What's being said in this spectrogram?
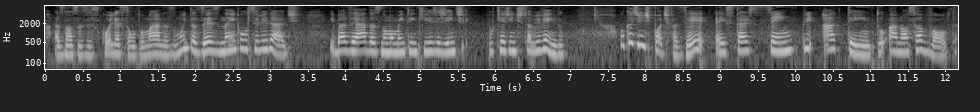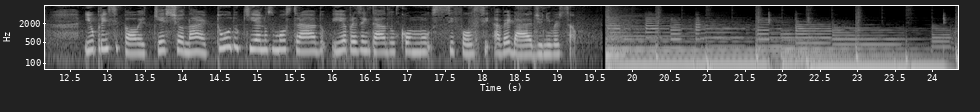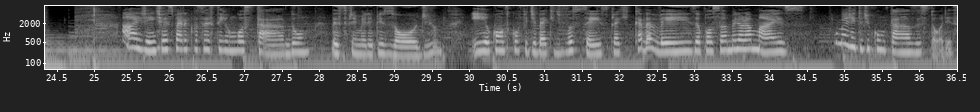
As nossas escolhas são tomadas muitas vezes na impulsividade e baseadas no momento em que a gente, o que a gente está vivendo. O que a gente pode fazer é estar sempre atento à nossa volta. E o principal é questionar tudo que é nos mostrado e apresentado como se fosse a verdade universal. Ai, gente, eu espero que vocês tenham gostado desse primeiro episódio e eu conto com o feedback de vocês para que cada vez eu possa melhorar mais o meu jeito de contar as histórias.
